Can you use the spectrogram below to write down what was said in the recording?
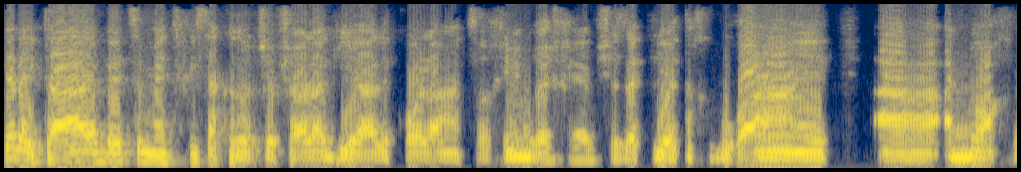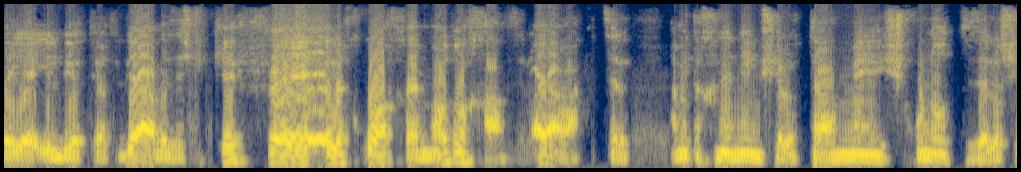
כן, הייתה בעצם תפיסה כזאת שאפשר להגיע לכל הצרכים עם רכב, שזה כלי התחבורה אה, הנוח ויעיל ביותר, אתה יודע, וזה שיקף אה, הלך רוח אה, מאוד רחב, זה לא היה רק אצל המתכננים של אותן שכונות, זה לא ש...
